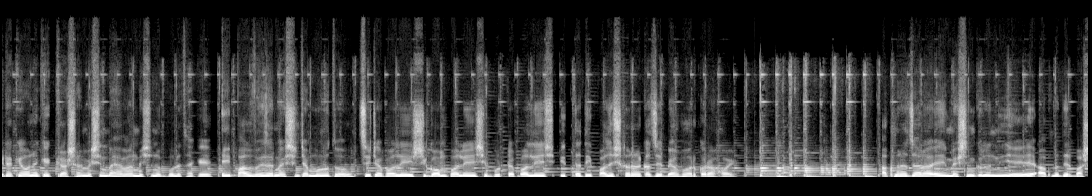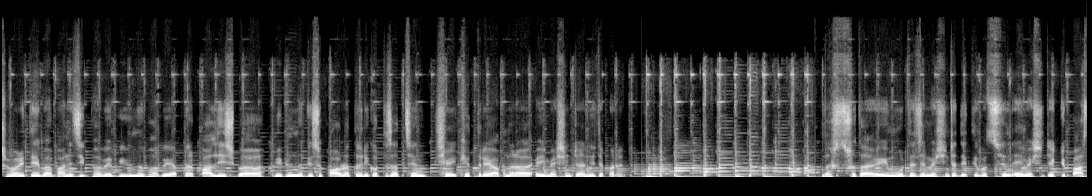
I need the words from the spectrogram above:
এটাকে অনেকে ক্রাশার মেশিন বা হ্যামার মেশিনও বলে থাকে। এই পালভাইজার মেশিনটা মূলত চিটা পালিশ, গম পালিশ, ভুট্টা পালিশ ইত্যাদি পালিশ করার কাজে ব্যবহার করা হয়। আপনারা যারা এই মেশিনগুলো নিয়ে আপনাদের বাসা বাড়িতে বা বাণিজ্যিকভাবে বিভিন্নভাবে আপনার পালিশ বা বিভিন্ন কিছু পাউডার তৈরি করতে চাচ্ছেন, সেই ক্ষেত্রে আপনারা এই মেশিনটা নিতে পারেন। দর্শক শ্রোতা, এই মুহূর্তে যে মেশিনটা দেখতে পাচ্ছেন, এই মেশিনটা একটি পাঁচ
